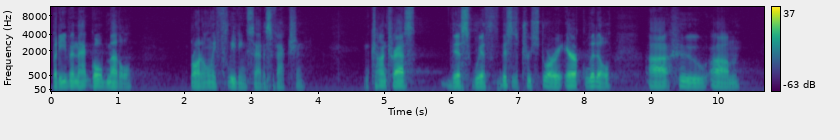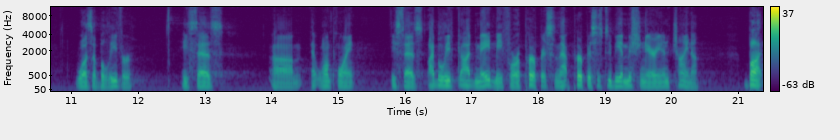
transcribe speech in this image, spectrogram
But even that gold medal brought only fleeting satisfaction. In contrast this with this is a true story Eric Liddell, uh, who um, was a believer. He says, um, at one point, he says, I believe God made me for a purpose, and that purpose is to be a missionary in China. But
